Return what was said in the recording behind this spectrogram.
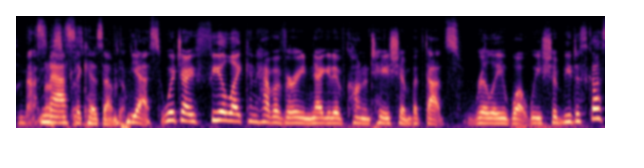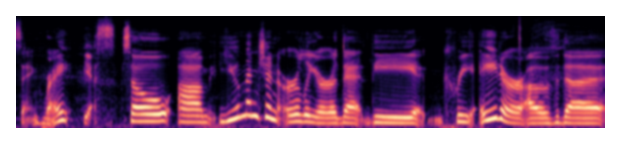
masochism. masochism, yes, which I feel like can have a very negative connotation, but that's really what we should be discussing, right? Yes. So um, you mentioned earlier that the creator of the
